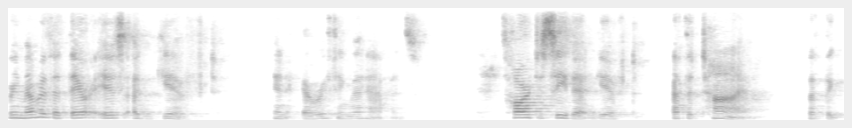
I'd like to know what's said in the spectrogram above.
remember that there is a gift in everything that happens. It's hard to see that gift at the time that the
